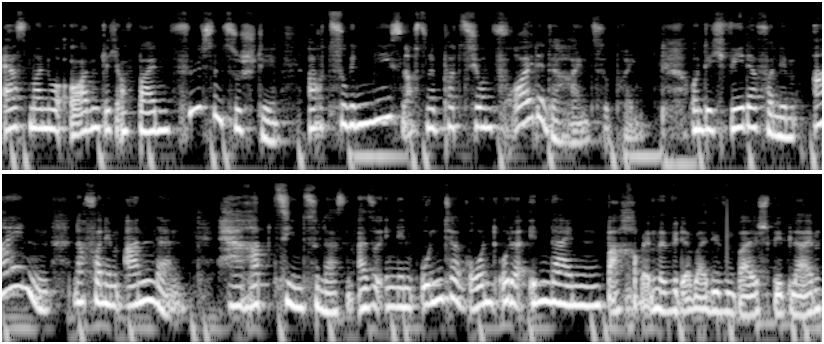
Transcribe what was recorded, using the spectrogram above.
erstmal nur ordentlich auf beiden Füßen zu stehen, auch zu genießen, auch so eine Portion Freude da reinzubringen und dich weder von dem einen noch von dem anderen herabziehen zu lassen, also in den Untergrund oder in deinen Bach, wenn wir wieder bei diesem Beispiel bleiben,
